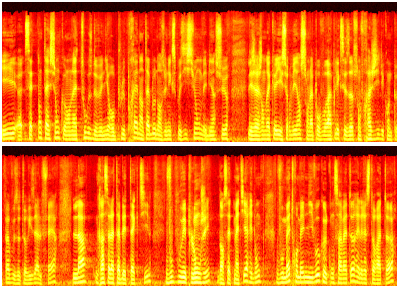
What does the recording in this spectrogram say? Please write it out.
Et euh, cette tentation que l'on a tous de venir au plus près d'un tableau dans une exposition, mais bien sûr, les agents d'accueil et surveillance sont là pour vous rappeler que ces œuvres sont fragiles et qu'on ne peut pas vous autoriser à le faire. Là, grâce à la tablette tactile, vous pouvez plonger dans cette matière et donc vous mettre au même niveau que le conservateur et le restaurateur.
